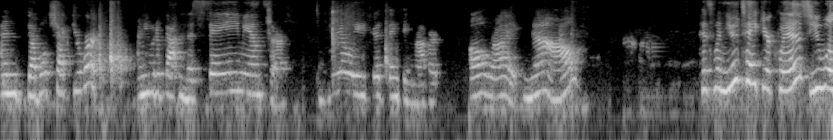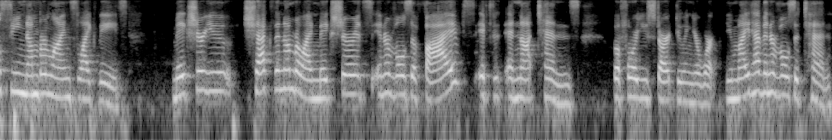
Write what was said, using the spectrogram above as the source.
And double checked your work. And you would have gotten the same answer. Really good thinking, Robert. All right, now, because when you take your quiz, you will see number lines like these. Make sure you check the number line. Make sure it's intervals of fives if and not tens before you start doing your work. You might have intervals of 10.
